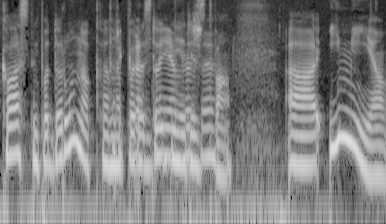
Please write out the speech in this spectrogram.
Класний подарунок Прекрасно, напередодні. Різдва. А, і Мія,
